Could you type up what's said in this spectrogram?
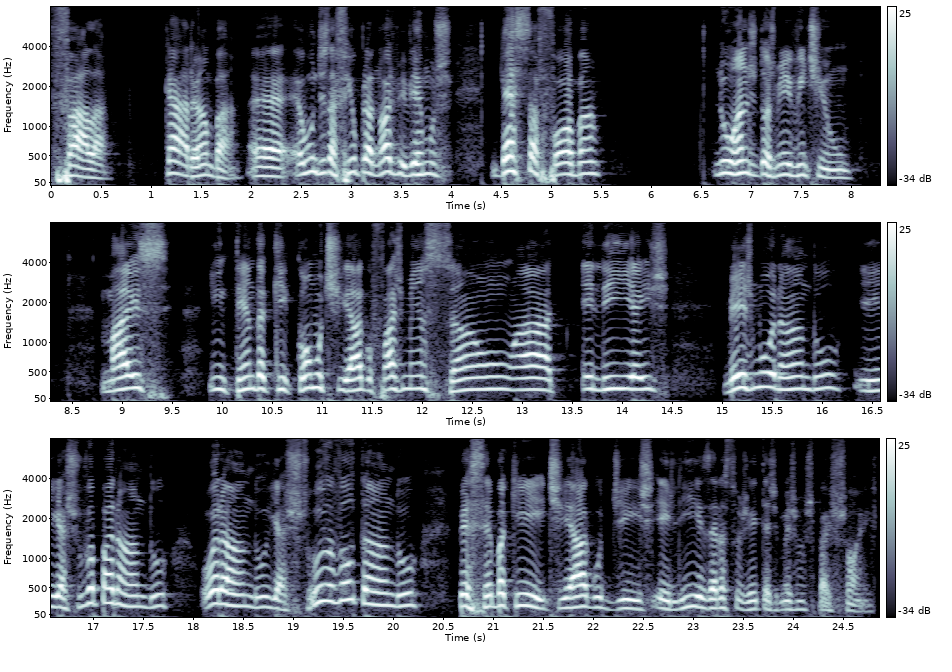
fala. Caramba, é, é um desafio para nós vivermos dessa forma no ano de 2021. Mas entenda que, como Tiago faz menção a Elias, mesmo orando e a chuva parando, orando e a chuva voltando, perceba que Tiago diz: Elias era sujeito às mesmas paixões.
